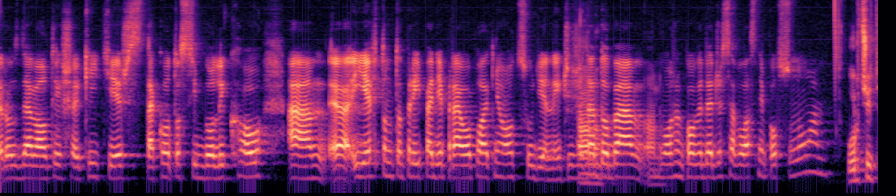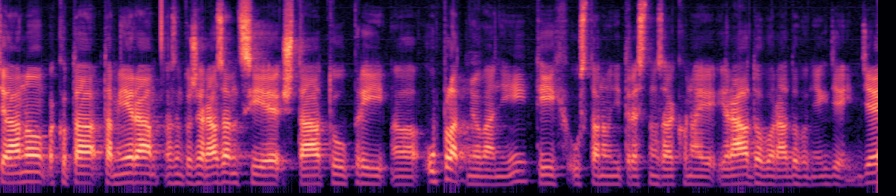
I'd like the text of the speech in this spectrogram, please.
rozdával tie šeky tiež s takouto symbolikou a e, je v tomto prípade právoplatne odsúdený. Čiže áno, tá doba, áno. môžem povedať, že sa vlastne posunula? Určite áno, ako tá, tá miera, to, že razancie štátu pri uh, uplatňovaní tých ustanovení trestného zákona je rádovo, rádovo niekde inde.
